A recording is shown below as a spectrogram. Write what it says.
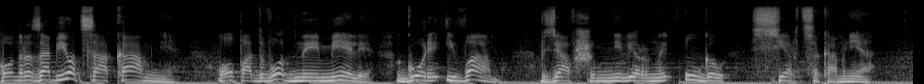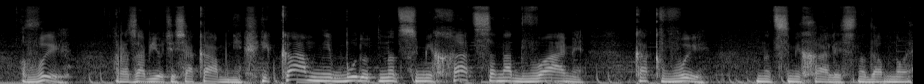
Он разобьется о камни, о подводные мели, горе и вам, взявшим неверный угол сердца ко мне. Вы разобьетесь о камни, и камни будут надсмехаться над вами, как вы надсмехались надо мной.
